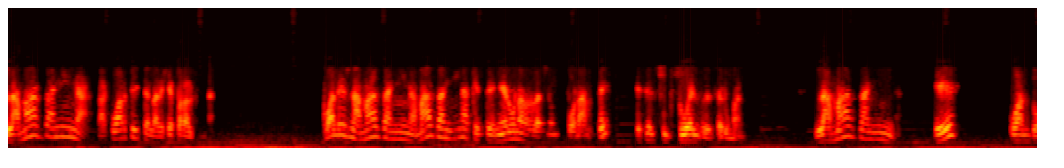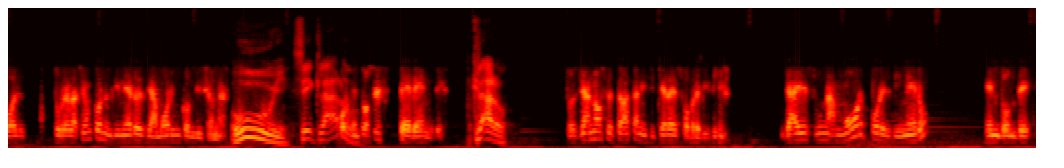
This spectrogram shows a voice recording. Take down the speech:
La más dañina, la cuarta y te la dejé para el final. ¿Cuál es la más dañina? Más dañina que tener una relación por hambre es el subsueldo del ser humano. La más dañina es cuando el- tu relación con el dinero es de amor incondicional. Uy, sí, claro. Porque entonces te vendes. Claro. Entonces ya no se trata ni siquiera de sobrevivir. Ya es un amor por el dinero en donde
